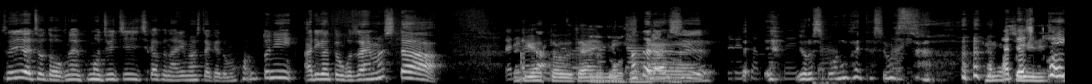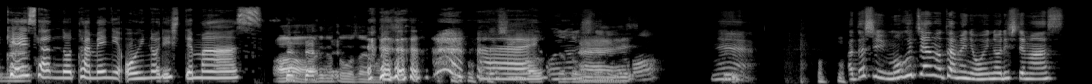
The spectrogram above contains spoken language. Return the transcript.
それではちょっとね、もう11時近くなりましたけども、本当にありがとうございました。あありがとうございました。また来週、よろしくお願いいたします。私、KK さんのためにお祈りしてます。ああ、ありがとうございます。はい。お祈りしてるよ。ねえ。私、もぐちゃんのためにお祈りしてます。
